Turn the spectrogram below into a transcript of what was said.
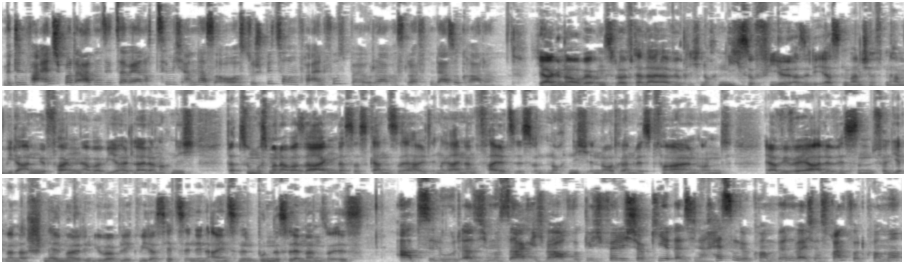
Mit den Vereinssportarten sieht es aber ja noch ziemlich anders aus. Du spielst doch im Verein Fußball, oder? Was läuft denn da so gerade? Ja, genau. Bei uns läuft da leider wirklich noch nicht so viel. Also die ersten Mannschaften haben wieder angefangen, aber wir halt leider noch nicht. Dazu muss man aber sagen, dass das Ganze halt in Rheinland-Pfalz ist und noch nicht in Nordrhein-Westfalen. Und ja, wie wir ja alle wissen, verliert man da schnell mal den Überblick, wie das jetzt in den einzelnen Bundesländern so ist. Absolut. Also ich muss sagen, ich war auch wirklich völlig schockiert, als ich nach Hessen gekommen bin, weil ich aus Frankfurt komme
